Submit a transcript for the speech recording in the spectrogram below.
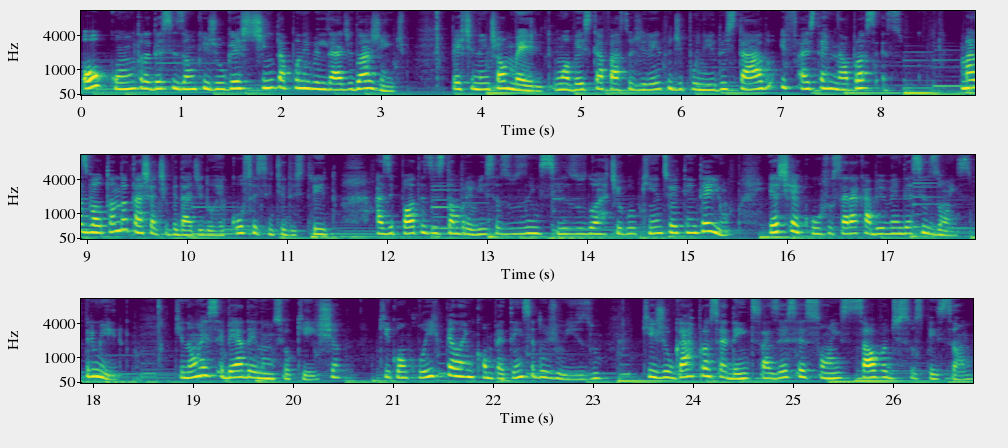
ou contra a decisão que julga extinta a punibilidade do agente, pertinente ao mérito, uma vez que afasta o direito de punir do Estado e faz terminar o processo. Mas voltando à taxatividade do recurso em sentido estrito, as hipóteses estão previstas nos incisos do artigo 581. Este recurso será cabível em decisões: primeiro, que não receber a denúncia ou queixa, que concluir pela incompetência do juízo, que julgar procedentes as exceções salva de suspeição,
